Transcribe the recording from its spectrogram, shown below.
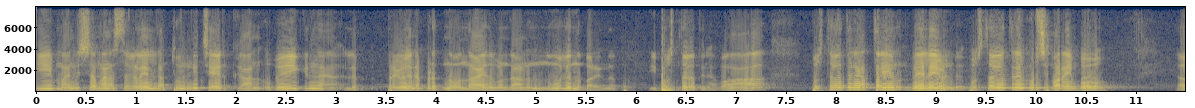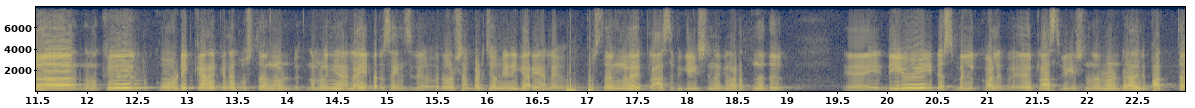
ഈ മനുഷ്യ മനസ്സുകളെല്ലാം തുന്നിച്ചേർക്കാൻ ഉപയോഗിക്കുന്ന പ്രയോജനപ്പെടുത്തുന്ന ഒന്നായതുകൊണ്ടാണ് നൂൽ എന്ന് പറയുന്നത് ഈ പുസ്തകത്തിന്. അപ്പോൾ ആ പുസ്തകത്തിന് അത്രയും വിലയുണ്ട്. പുസ്തകത്തിനെ കുറിച്ച് പറയുമ്പോൾ നമുക്ക് കോടിക്കണക്കിന് പുസ്തകങ്ങളുണ്ട്. നമ്മൾ ഞാൻ ലൈബ്രറി സയൻസിൽ ഒരു വർഷം പഠിച്ചുകൊണ്ട് എനിക്കറിയാം. പുസ്തകങ്ങളെ ക്ലാസിഫിക്കേഷനൊക്കെ നടത്തുന്നത് ഡി യു ഇ ഡെസിമൽ ക്ലാസിഫിക്കേഷൻ എന്ന് പറഞ്ഞുകൊണ്ട് അതിൽ പത്ത്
